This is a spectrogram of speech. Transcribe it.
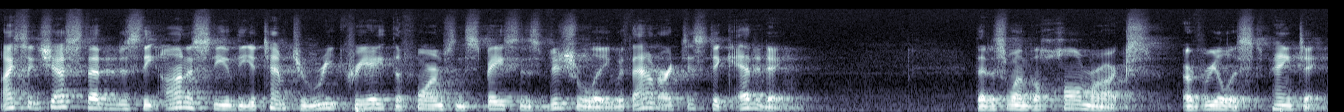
I suggest that it is the honesty of the attempt to recreate the forms and spaces visually without artistic editing that is one of the hallmarks of realist painting.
